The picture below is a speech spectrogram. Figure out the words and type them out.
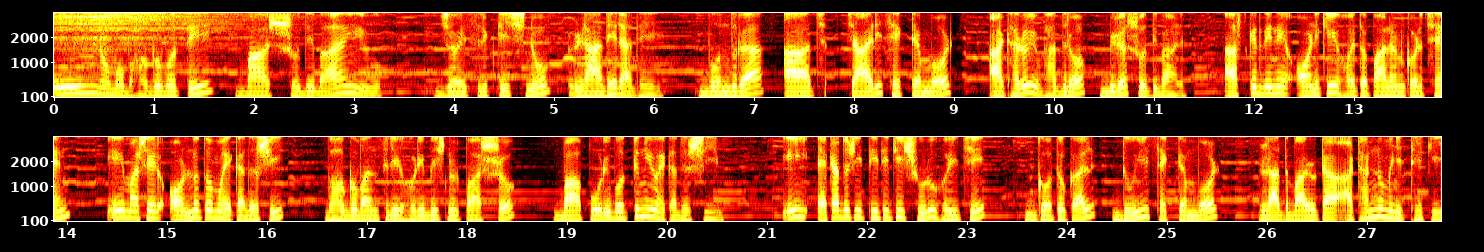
ওম নম ভগবতে বাসুদেবায়ু। জয় শ্রীকৃষ্ণ, রাধে রাধে। বন্ধুরা, আজ চারই সেপ্টেম্বর, আঠারোই ভাদ্র, বৃহস্পতিবার। আজকের দিনে অনেকেই হয়তো পালন করছেন এই মাসের অন্যতম একাদশী, ভগবান শ্রী হরি বিষ্ণুর পার্শ্ব বা পরিবর্তনীয় একাদশী। এই একাদশী তিথিটি শুরু হয়েছে গতকাল দুই সেপ্টেম্বর, রাত বারোটা আটান্ন মিনিট থেকে।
